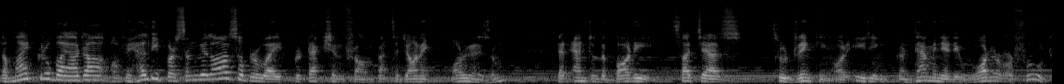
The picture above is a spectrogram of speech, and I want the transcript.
The microbiota of a healthy person will also provide protection from pathogenic organisms that enter the body, such as through drinking or eating contaminated water or food.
